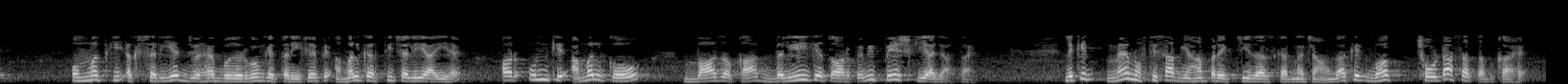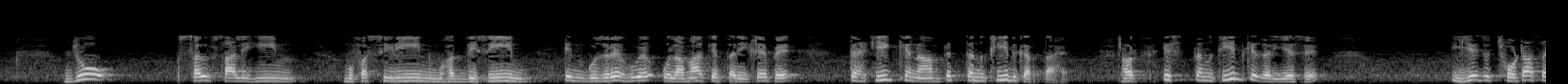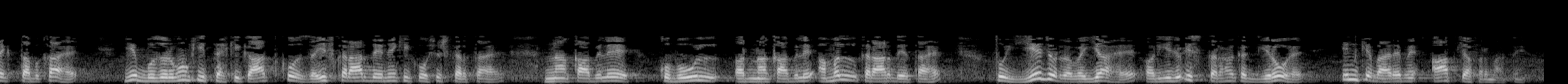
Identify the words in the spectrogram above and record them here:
امت کی اکثریت جو ہے بزرگوں کے طریقے پہ عمل کرتی چلی آئی ہے اور ان کے عمل کو بعض اوقات دلیل کے طور پہ بھی پیش کیا جاتا ہے۔ لیکن میں مفتی صاحب یہاں پر ایک چیز عرض کرنا چاہوں گا کہ ایک بہت چھوٹا سا طبقہ ہے جو سلف صالحین، مفسرین، محدثین ان گزرے ہوئے علماء کے طریقے پہ تحقیق کے نام پہ تنقید کرتا ہے۔ اور اس تنقید کے ذریعے سے یہ جو چھوٹا سا ایک طبقہ ہے، یہ بزرگوں کی تحقیقات کو ضعیف قرار دینے کی کوشش کرتا ہے، ناقابل قبول اور ناقابل عمل قرار دیتا ہے۔ تو یہ جو رویہ ہے اور یہ جو اس طرح کا گروہ ہے، ان کے بارے میں آپ کیا فرماتے ہیں؟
